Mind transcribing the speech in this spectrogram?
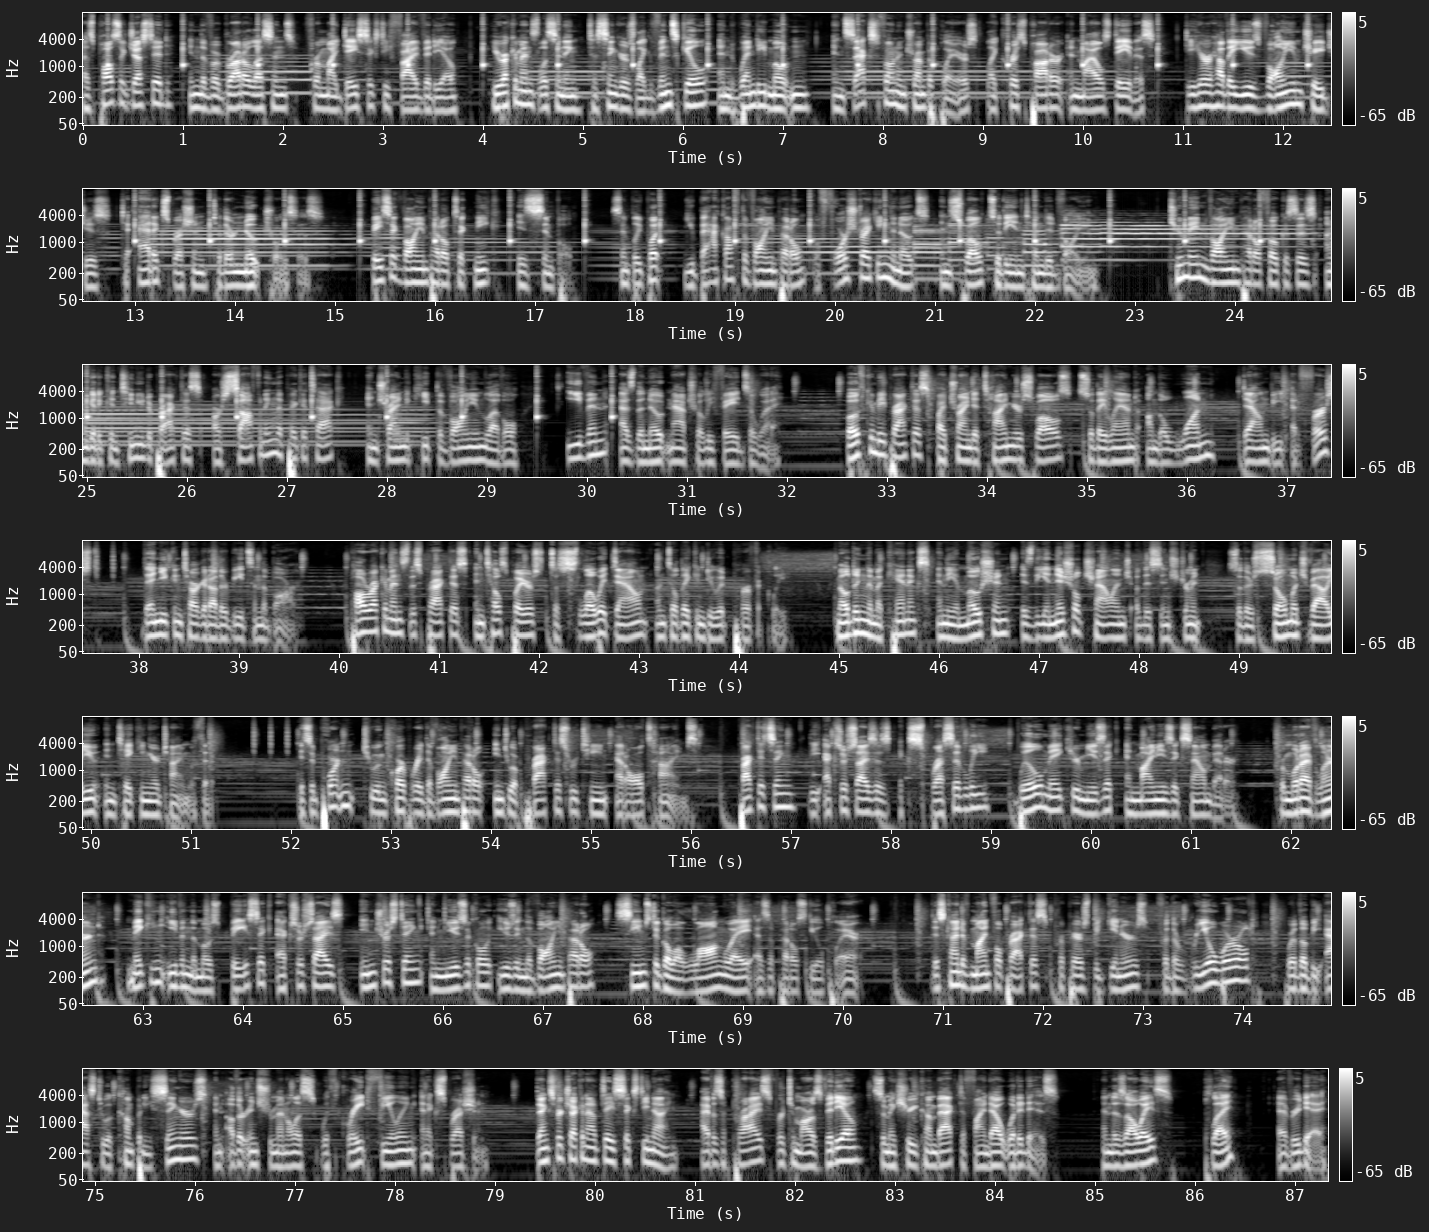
As Paul suggested in the vibrato lessons from my Day 65 video, he recommends listening to singers like Vince Gill and Wendy Moten and saxophone and trumpet players like Chris Potter and Miles Davis to hear how they use volume changes to add expression to their note choices. Basic volume pedal technique is simple. Simply put, you back off the volume pedal before striking the notes and swell to the intended volume. Two main volume pedal focuses I'm going to continue to practice are softening the pick attack and trying to keep the volume level even as the note naturally fades away. Both can be practiced by trying to time your swells so they land on the one downbeat at first, then you can target other beats in the bar. Paul recommends this practice and tells players to slow it down until they can do it perfectly. Melding the mechanics and the emotion is the initial challenge of this instrument, so there's so much value in taking your time with it. It's important to incorporate the volume pedal into a practice routine at all times. Practicing the exercises expressively will make your music and my music sound better. From what I've learned, making even the most basic exercise interesting and musical using the volume pedal seems to go a long way as a pedal steel player. This kind of mindful practice prepares beginners for the real world where they'll be asked to accompany singers and other instrumentalists with great feeling and expression. Thanks for checking out day 69. I have a surprise for tomorrow's video, so make sure you come back to find out what it is. And as always, play every day.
